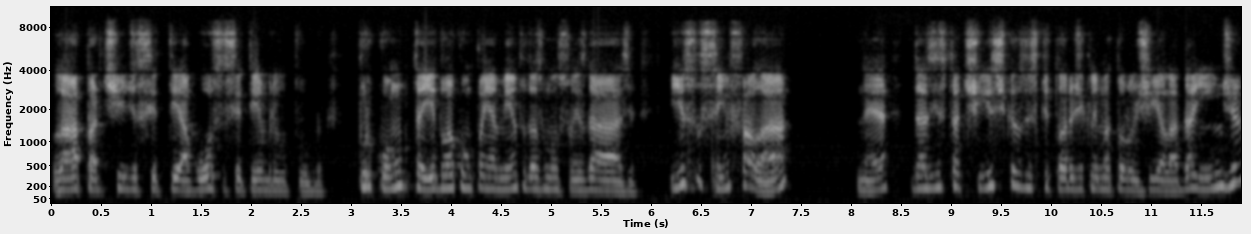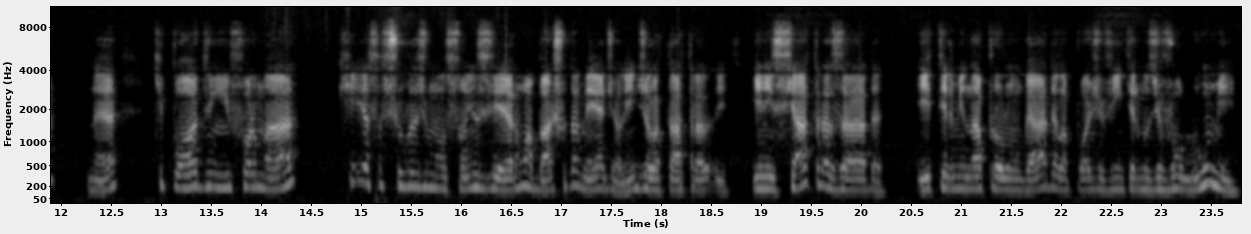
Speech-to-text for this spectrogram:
lá a partir de sete, agosto, setembro e outubro, por conta aí do acompanhamento das monções da Ásia. Isso sem falar né, das estatísticas do escritório de climatologia lá da Índia, né, que podem informar que essas chuvas de monções vieram abaixo da média, além de ela estar tá iniciar atrasada e terminar prolongada, ela pode vir em termos de volume,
